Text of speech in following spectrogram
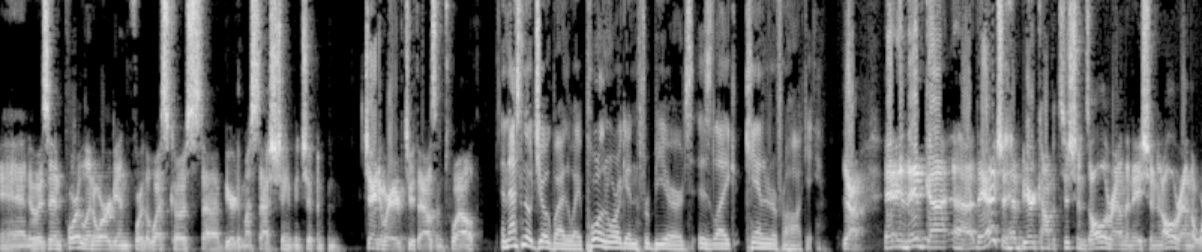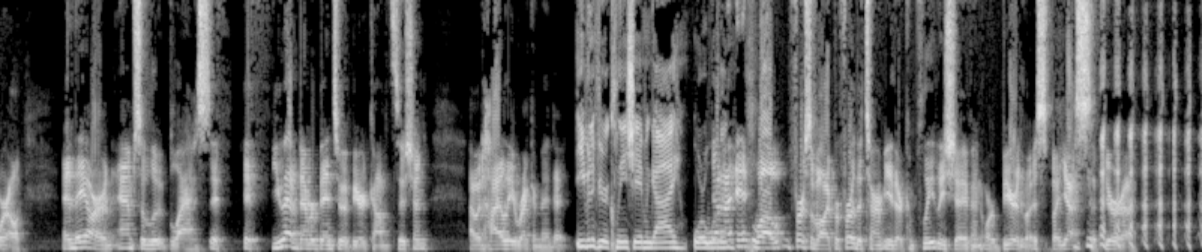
And it was in Portland, Oregon for the West Coast uh, Beard and Mustache Championship in January of 2012. And that's no joke, by the way. Portland, Oregon for beards is like Canada for hockey. Yeah, and, and they've got uh, they actually have beard competitions all around the nation and all around the world, and they are an absolute blast. If if you have never been to a beard competition, I would highly recommend it. Even if you're a clean shaven guy or woman? Yeah, it, well, first of all, I prefer the term either completely shaven or beardless. But yes, if you're a,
